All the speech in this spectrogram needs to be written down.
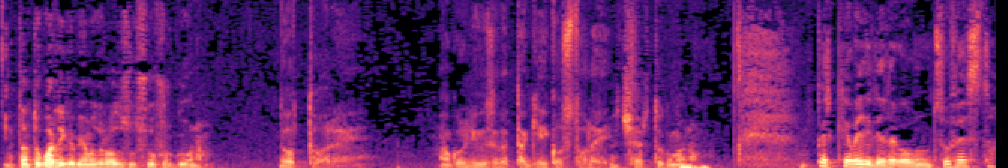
Intanto guardi che abbiamo trovato sul suo furgone. Dottore, ma quelli usa che tagli i costolei. E certo, come no. Perché avete litigato con un suo festa?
